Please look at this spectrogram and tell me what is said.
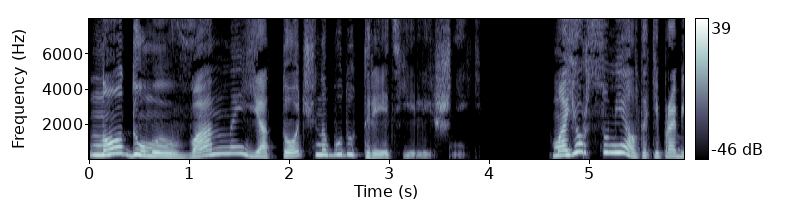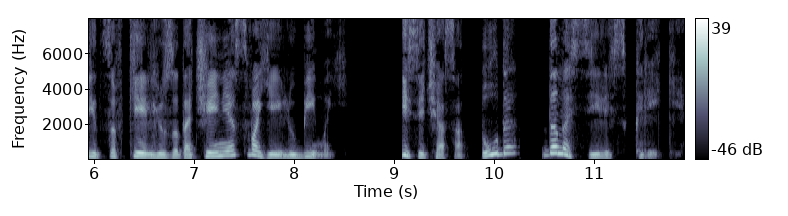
Но, думаю, в ванной я точно буду третьей лишней. Майор сумел таки пробиться в келью заточения своей любимой. И сейчас оттуда доносились крики.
